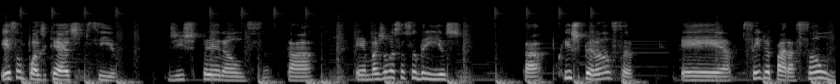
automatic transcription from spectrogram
esse é um podcast psi, de esperança, tá? É, mas não é só sobre isso, tá? Porque esperança, é, sem preparação,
